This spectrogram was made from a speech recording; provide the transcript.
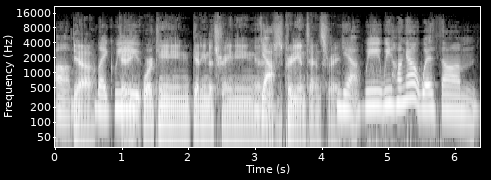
Um, Yeah, like we getting, working, getting the training, and Yeah. which is pretty intense, right? Yeah, we we hung out with um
